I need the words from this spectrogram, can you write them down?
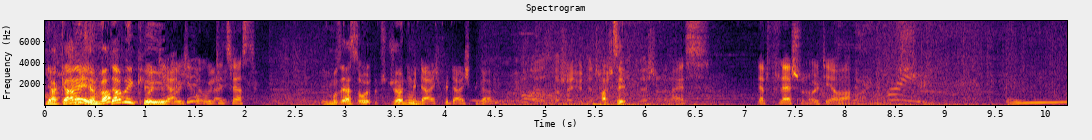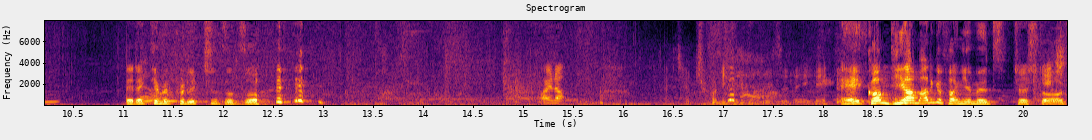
Ja, geil. Wir? Double Kill. Ja, ich Ulti, Ulti zuerst. Ich muss erst Ult- Ich bin Journey. da, ich bin da, ich bin da. Das ist wahrscheinlich mit der? Nice. Die hat Flash und Ulti, aber. Der deckt hier mit Predictions und so. Meiner. Alter, Johnny, wie böse, ey. Ey, komm, die haben angefangen hier mit Trash Talk.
